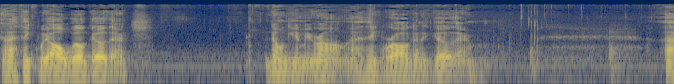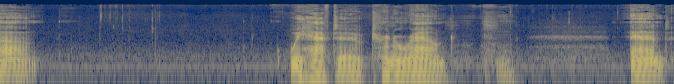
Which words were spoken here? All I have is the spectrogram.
and I think we all will go there, don't get me wrong, I think we're all going to go there. Um, we have to turn around and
